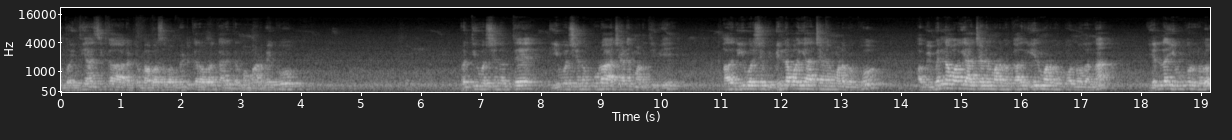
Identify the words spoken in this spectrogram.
ಒಂದು ಐತಿಹಾಸಿಕ ಡಾಕ್ಟರ್ ಬಾಬಾ ಸಾಹೇಬ್ ಅಂಬೇಡ್ಕರ್ ಅವರ ಕಾರ್ಯಕ್ರಮ ಮಾಡಬೇಕು. ಪ್ರತಿ ವರ್ಷದಂತೆ ಈ ವರ್ಷನೂ ಕೂಡ ಆಚರಣೆ ಮಾಡ್ತೀವಿ. ಆದರೆ ಈ ವರ್ಷ ವಿಭಿನ್ನವಾಗಿ ಆಚರಣೆ ಮಾಡಬೇಕು. ಆ ವಿಭಿನ್ನವಾಗಿ ಆಚರಣೆ ಮಾಡಬೇಕಾದ್ರೆ ಏನು ಮಾಡಬೇಕು ಅನ್ನೋದನ್ನು ಎಲ್ಲ ಯುವಕರುಗಳು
